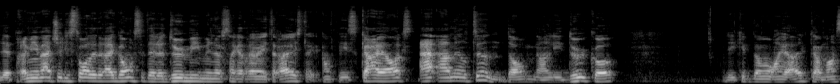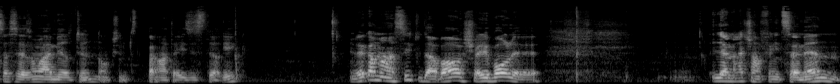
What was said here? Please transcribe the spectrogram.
Le premier match de l'histoire des Dragons, c'était le 2 mai 1993 contre les Skyhawks à Hamilton. Donc, dans les deux cas, l'équipe de Montréal commence sa saison à Hamilton. Donc, c'est une petite parenthèse historique. Je vais commencer tout d'abord. Je suis allé voir le, le match en fin de semaine.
